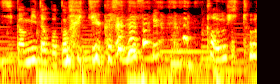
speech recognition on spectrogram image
しか見たことないっていうかその 買う人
